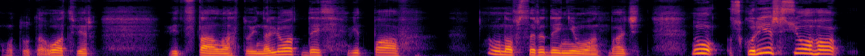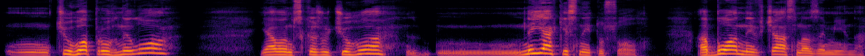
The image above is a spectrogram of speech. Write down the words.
отут отвір відстала той нальот десь відпав. Ну, Воно всередині, вон, бачите. Ну, скоріш всього, чого прогнило, я вам скажу, чого. Неякісний тусол. Або невчасна заміна.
